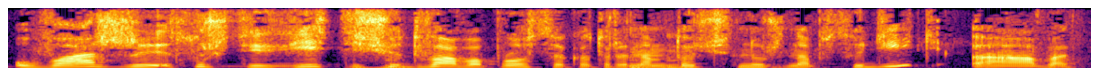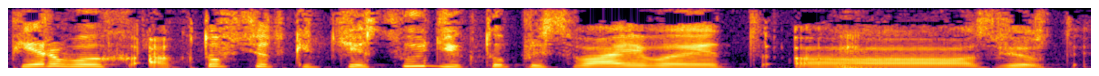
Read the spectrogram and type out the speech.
У вас же, слушайте, есть еще два вопроса, которые нам точно нужно обсудить. А, во-первых, а кто все-таки те судьи, кто присваивает а, звезды?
